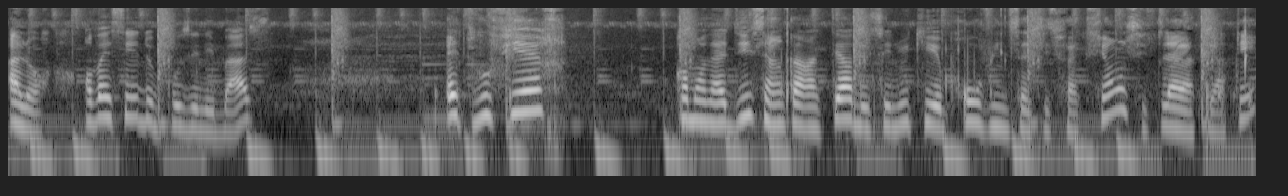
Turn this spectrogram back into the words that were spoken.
Alors, on va essayer de poser les bases. Êtes-vous fier comme on a dit, c'est un caractère de celui qui éprouve une satisfaction, c'est cela la fierté.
